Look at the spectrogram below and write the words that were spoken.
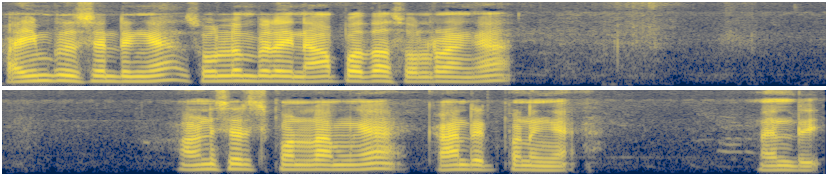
ஐம்பது சென்ட்டுங்க. சொல்லும் விலை நாற்பதா சொல்கிறாங்க அனுசரித்து பண்ணலாமுங்க. கான்டாக்ட் பண்ணுங்கள் நன்றி.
